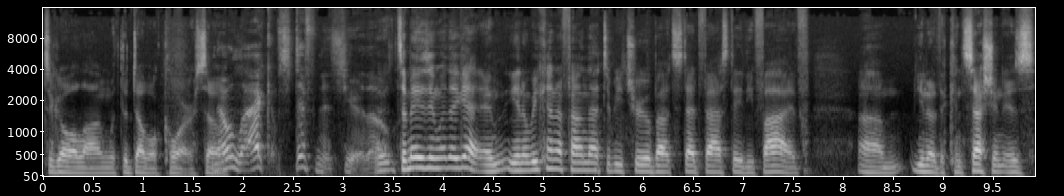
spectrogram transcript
to go along with the double core. So No lack of stiffness here, though. it's amazing what they get. And, you know, we kind of found that to be true about Steadfast 85. Um, you know, the concession is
